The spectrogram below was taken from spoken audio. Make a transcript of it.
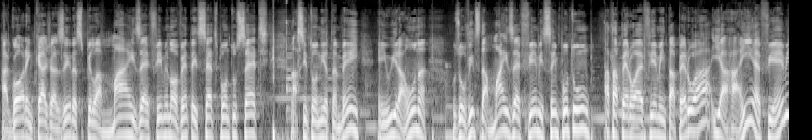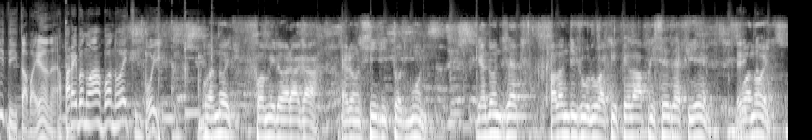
agora em Cajazeiras, pela Mais FM 97.7. Na sintonia também, em Uiraúna, os ouvintes da Mais FM 100.1. A Taperoá FM em Taperoá e a Rainha FM de Itabaiana. A Paraíba no ar, boa noite. Oi. Boa noite, família H. Eroncinho de todo mundo. E a Donizete, falando de Juru aqui pela Princesa FM. Boa noite.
